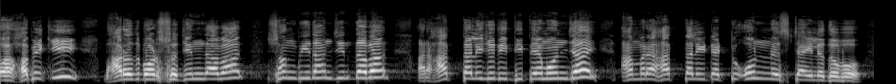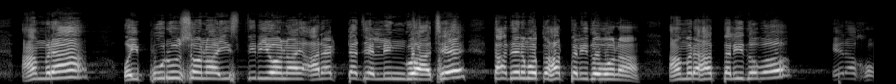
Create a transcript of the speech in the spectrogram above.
হবে কি? ভারতবর্ষ জিন্দাবাদ, সংবিধান জিন্দাবাদ, আর হাততালি যদি দিতে মন যায়, আমরা হাততালিটা একটু অন্য স্টাইলে দেবো। আমরা ওই পুরুষও নয়, স্ত্রীও নয় আর একটা যে লিঙ্গ আছে, তাদের মতো হাততালি দেবো না। আমরা হাততালি দেবো এরকম।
